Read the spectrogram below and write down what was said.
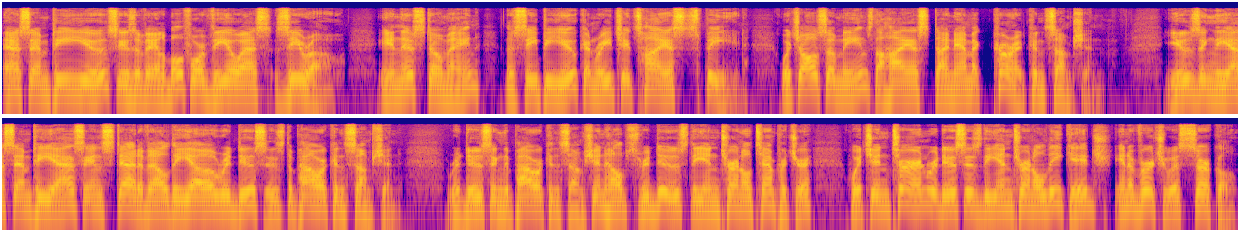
SMPS is available for VOS 0. In this domain, the CPU can reach its highest speed, which also means the highest dynamic current consumption. Using the SMPS instead of LDO reduces the power consumption. Reducing the power consumption helps reduce the internal temperature, which in turn reduces the internal leakage in a virtuous circle.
